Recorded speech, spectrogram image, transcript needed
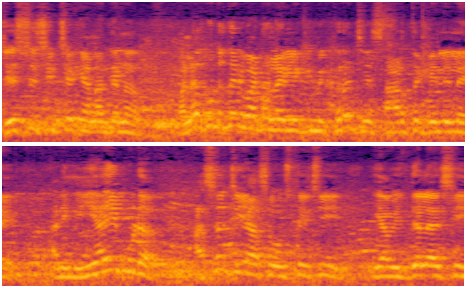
ज्येष्ठ शिक्षक यांना त्यानं मला कुठंतरी वाटायला लागले की मी खरंच हे सार्थ केलेलं आहे आणि मी याही पुढं असंच या संस्थेची या विद्यालयाशी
